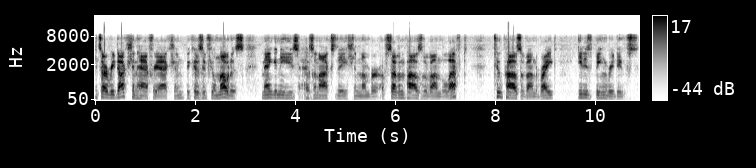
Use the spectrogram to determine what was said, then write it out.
it's our reduction half reaction because if you'll notice, manganese has an oxidation number of 7 positive on the left, 2 positive on the right. It is being reduced.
